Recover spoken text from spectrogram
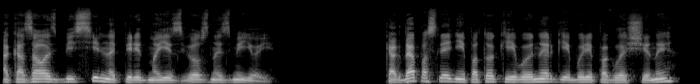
оказалась бессильна перед моей звездной змеей. Когда последние потоки его энергии были поглощены,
